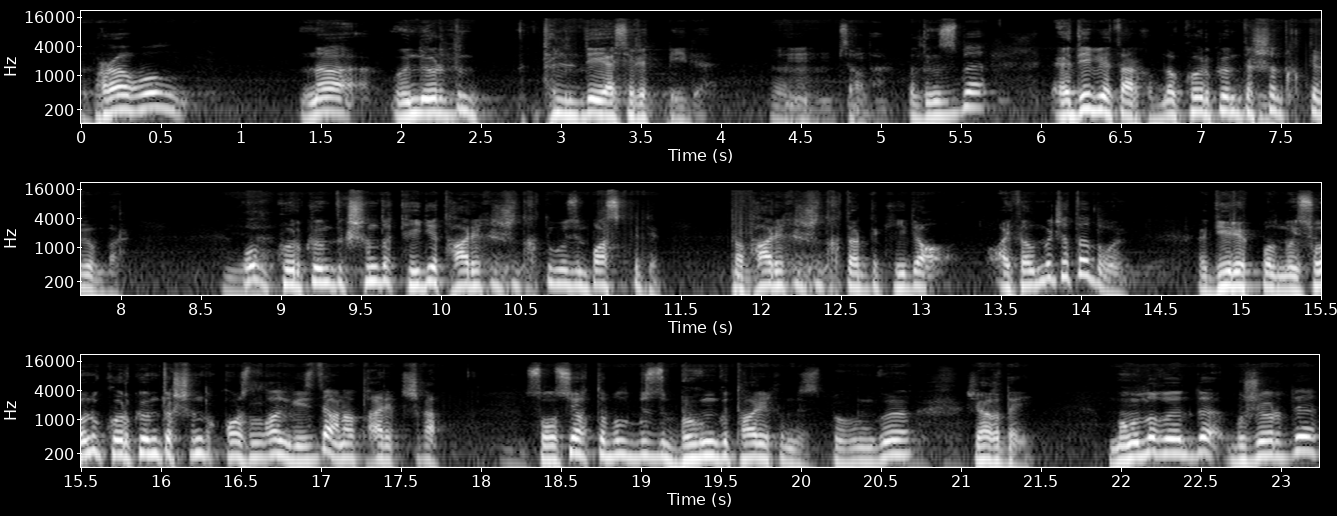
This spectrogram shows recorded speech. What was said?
Бірақ ол мына өнердің тілінде әсер етпейді. Мысалы. Білдіңіз бе? Әдебиет арқылы мына көркемдік шындық деген бар. Ол көркемдік шындық кейде тарихи шындықты өзін басып кетеді. Мына тарихи шындықтарды кейде айта алмай жатады ғой. Дерек болмай соны көркемдік шындық қосылған кезде ана тарих шығады. Сол сияқты бұл біздің бүгінгі тарихымыз бүгінгі жағдай. Мұңлық енді бұл жерде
